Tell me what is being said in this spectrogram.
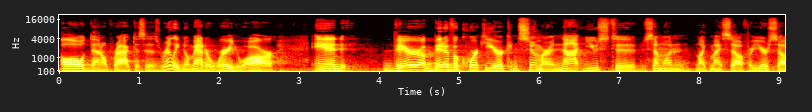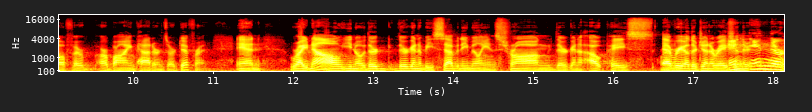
all dental practices, really, no matter where you are. And they're a bit of a quirkier consumer and not used to someone like myself or yourself. Our, our buying patterns are different. And right now, you know, they're they're going to be 70 million strong. They're going to outpace right. every other generation. And in their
